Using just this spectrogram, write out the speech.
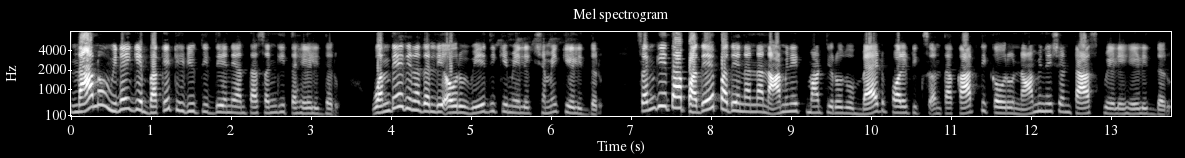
ನಾನು ವಿನಯ್ಗೆ ಬಕೆಟ್ ಹಿಡಿಯುತ್ತಿದ್ದೇನೆ ಅಂತ ಸಂಗೀತ ಹೇಳಿದ್ದರು. ಒಂದೇ ದಿನದಲ್ಲಿ ಅವರು ವೇದಿಕೆ ಮೇಲೆ ಕ್ಷಮೆ ಕೇಳಿದ್ದರು. ಸಂಗೀತ ಪದೇ ಪದೇ ನನ್ನ ನಾಮಿನೇಟ್ ಮಾಡ್ತಿರೋದು ಬ್ಯಾಡ್ ಪಾಲಿಟಿಕ್ಸ್ ಅಂತ ಕಾರ್ತಿಕ್ ಅವರು ನಾಮಿನೇಷನ್ ಟಾಸ್ಕ್ ವೇಳೆ ಹೇಳಿದ್ದರು.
